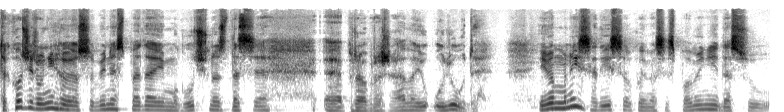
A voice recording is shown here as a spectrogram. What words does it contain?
Također u njihove osobine spada i mogućnost da se e, preobražavaju u ljude. Imamo niz hadisa u kojima se spominje da su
